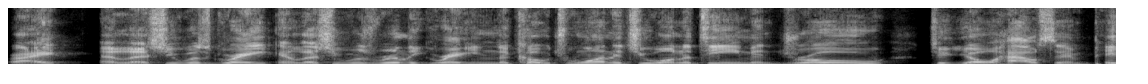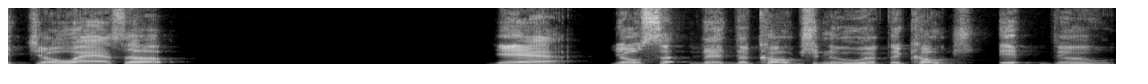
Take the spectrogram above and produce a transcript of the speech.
right? Unless you was great, unless you was really great, and the coach wanted you on the team and drove to your house and picked your ass up. Yeah, yo, the, the coach knew if the coach, it, dude.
